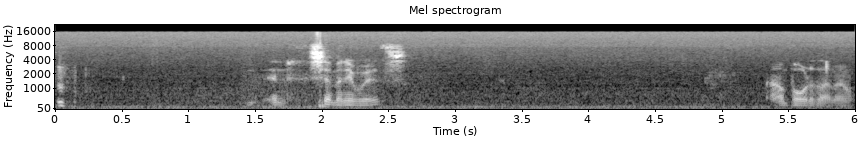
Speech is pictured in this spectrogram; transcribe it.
In so many words. I'm bored of that now.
